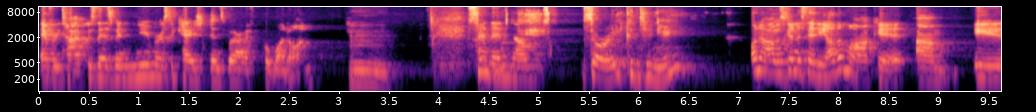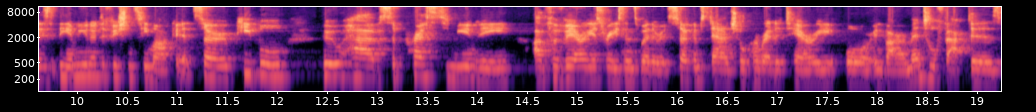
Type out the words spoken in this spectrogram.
every time because there's been numerous occasions where I've put one on. Mm. So and then, um, sorry, continue. Oh no, I was going to say the other market um, is the immunodeficiency market. So people who have suppressed immunity um, for various reasons, whether it's circumstantial, hereditary, or environmental factors.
